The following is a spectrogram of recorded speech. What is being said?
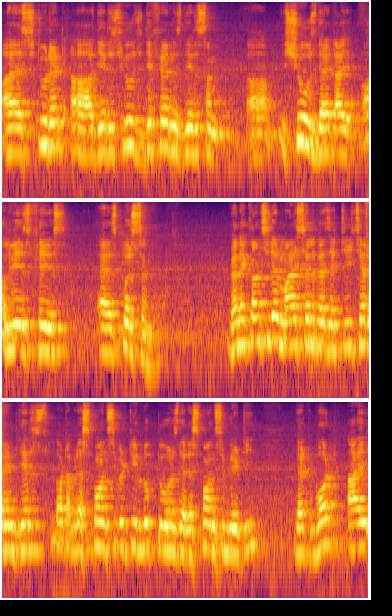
as student, uh, there is huge difference. There is some uh, issues that I always face as person. When I consider myself as a teacher and there is a lot of responsibility, look towards the responsibility that what I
